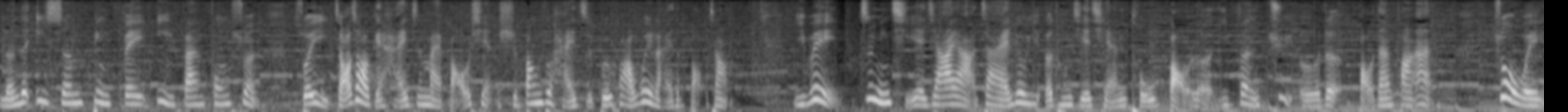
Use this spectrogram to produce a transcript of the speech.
人的一生并非一帆风顺，所以早早给孩子买保险是帮助孩子规划未来的保障。一位知名企业家呀，在六一儿童节前投保了一份巨额的保单方案，作为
